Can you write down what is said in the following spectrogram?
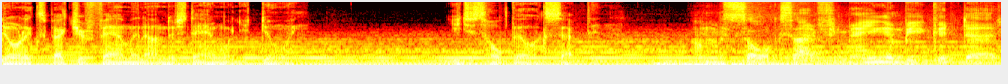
don't expect your family to understand what you're doing. You just hope they'll accept it. I'm so excited for you, man. You're gonna be a good dad.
